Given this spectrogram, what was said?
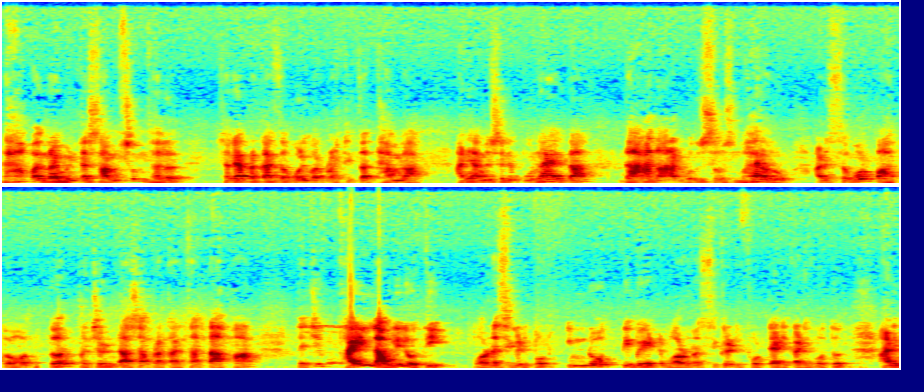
दहा पंधरा मिनटं सामसूम झालं. सगळ्या प्रकारचा गोळीबार प्लास्टिकचा थांबला आणि आम्ही सगळे पुन्हा एकदा दारादारांमधून सहज बाहेर आलो आणि समोर पाहतो आहोत तर प्रचंड असा प्रकारचा ताफा त्याची फाईल लावलेली होती Border Security Force Indo Tibet Border Security Force त्या ठिकाणी होतं. आणि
